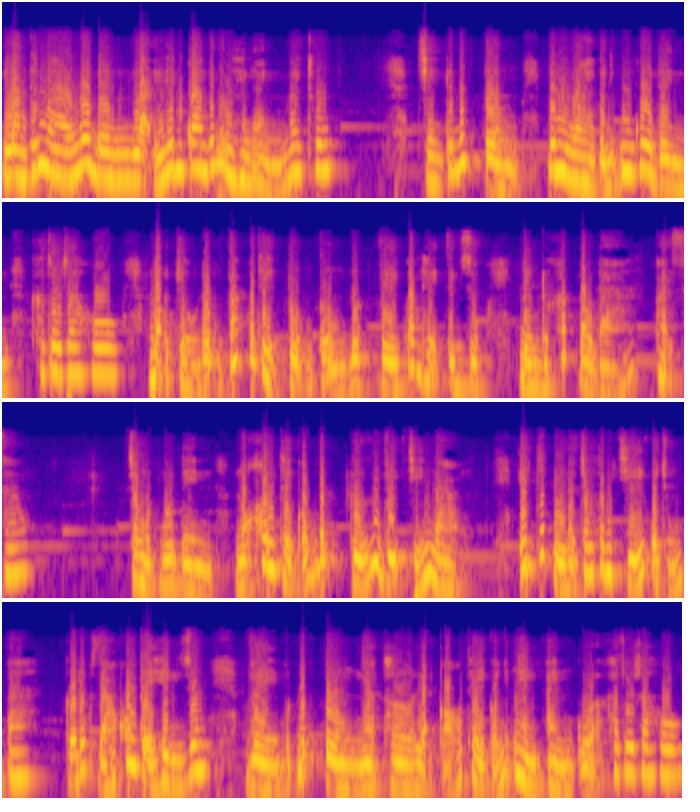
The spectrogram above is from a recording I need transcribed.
Làm thế nào ngôi đền lại liên quan với những hình ảnh Maithun trên cái bức tường bên ngoài của những ngôi đền Khajuraho Mọi kiểu động tác có thể tưởng tượng được về quan hệ tình dục đều được khắc vào đá. Tại sao? Trong một ngôi đền, nó không thể có bất cứ vị trí nào. Ít nhất là trong tâm trí của chúng ta, Cơ đốc giáo không thể hình dung Về một bức tường nhà thờ lại có thể có những hình ảnh của Khajuraho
